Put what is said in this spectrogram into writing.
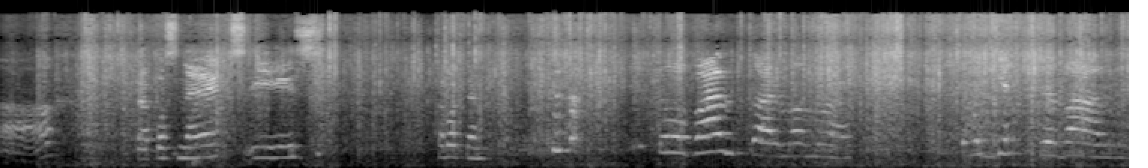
Oh. Tapos next is... Ta bort den. Så varmt där, mamma. Det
